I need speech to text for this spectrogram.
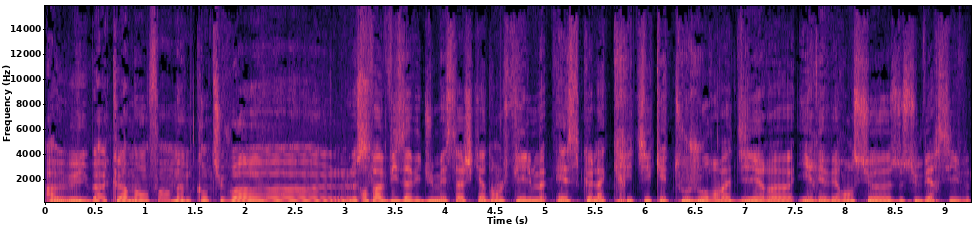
Ah oui, bah clairement. Enfin, même quand tu vois euh, le Enfin, vis-à-vis du message qu'il y a dans Ouais. le film, est-ce que la critique est toujours, on va dire, euh, irrévérencieuse, subversive?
